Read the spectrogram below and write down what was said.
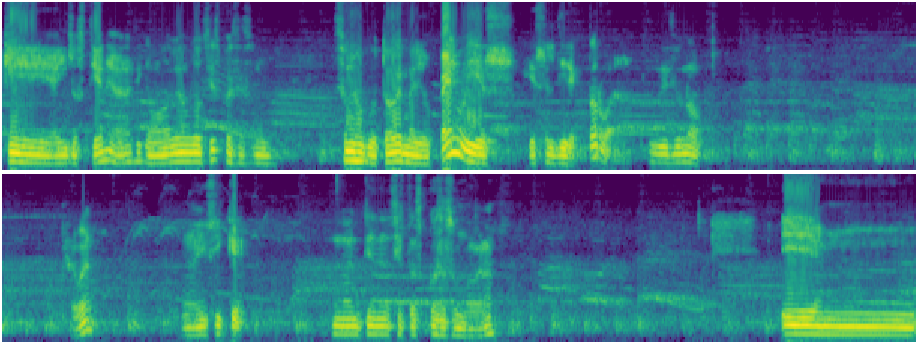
Que ahí los tiene, ¿verdad? Y como vemos pues es un, es un locutor de medio pelo y es, es el director, ¿verdad? dice uno. Pero bueno, ahí sí que no entienden ciertas cosas uno, ¿verdad? Eh,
